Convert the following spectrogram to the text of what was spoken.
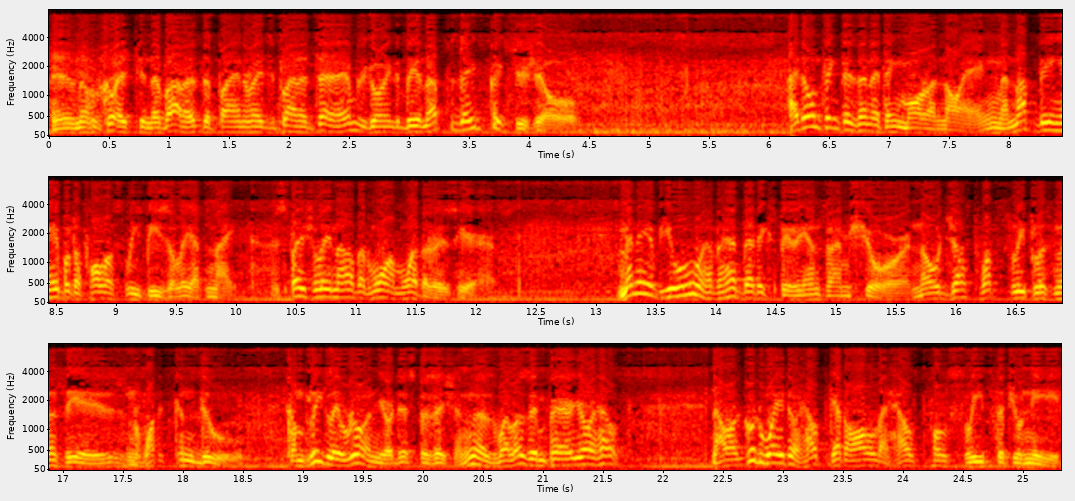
there's no question about it. The Pine Ridge Planetarium is going to be an up-to-date picture show. I don't think there's anything more annoying than not being able to fall asleep easily at night, especially now that warm weather is here. Many of you have had that experience, I'm sure, know just what sleeplessness is and what it can do. Completely ruin your disposition as well as impair your health. Now, a good way to help get all the healthful sleep that you need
